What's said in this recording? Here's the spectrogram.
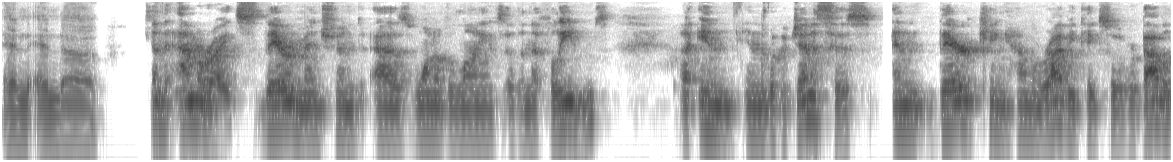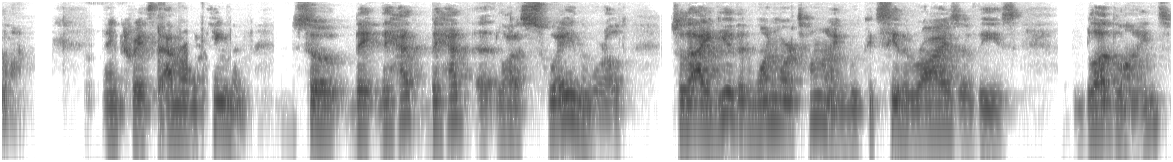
and and uh, And the Amorites, they're mentioned as one of the lines of the Nephilims uh, in, in the book of Genesis, and their king Hammurabi takes over Babylon and creates the Amorite kingdom. So they, they had they had a lot of sway in the world. So the idea that one more time we could see the rise of these bloodlines,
